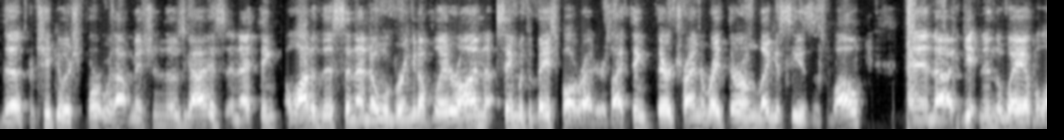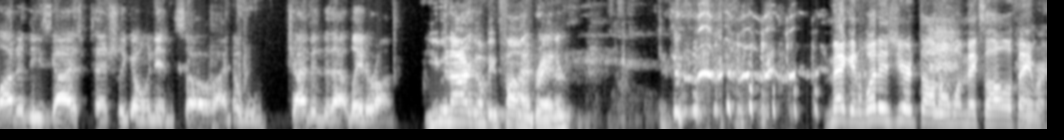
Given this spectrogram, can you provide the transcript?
the particular sport without mentioning those guys. And I think a lot of this, and I know we'll bring it up later on, same with the baseball writers. I think they're trying to write their own legacies as well and uh, getting in the way of a lot of these guys potentially going in. So I know we'll dive into that later on. You and I are going to be fine, Brandon. Megan, what is your thought on what makes a Hall of Famer?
